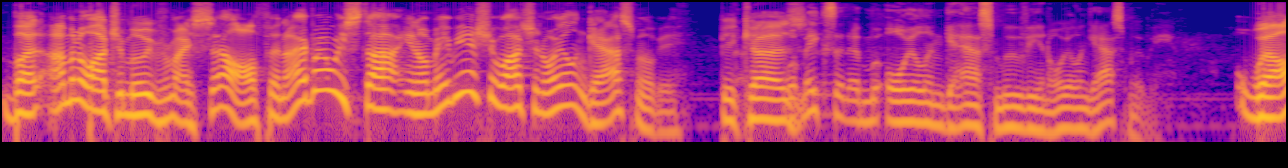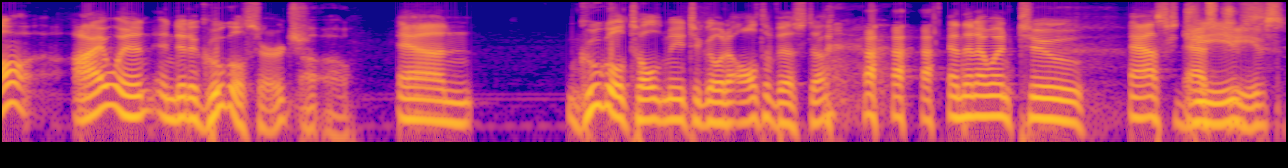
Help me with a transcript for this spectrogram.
But I'm gonna watch a movie for myself, and I've always thought you know maybe I should watch an oil and gas movie because What makes it an oil and gas movie? An oil and gas movie. well I went and did a Google search. Uh oh. and Google told me to go to Alta Vista, and then I went to Ask Jeeves, Ask Jeeves,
